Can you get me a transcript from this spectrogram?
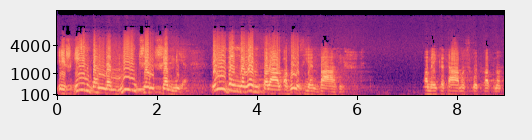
és én bennem nincsen semmije. Ő benne nem talál a gonosz ilyen bázist, amelyikre támaszkodhatna,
